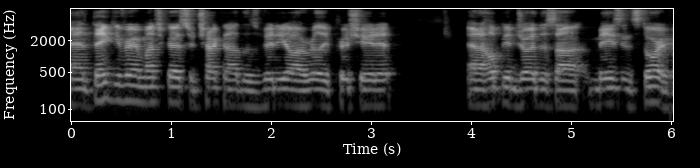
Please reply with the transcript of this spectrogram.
And thank you very much, guys, for checking out this video. I really appreciate it. And I hope you enjoyed this uh, amazing story.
